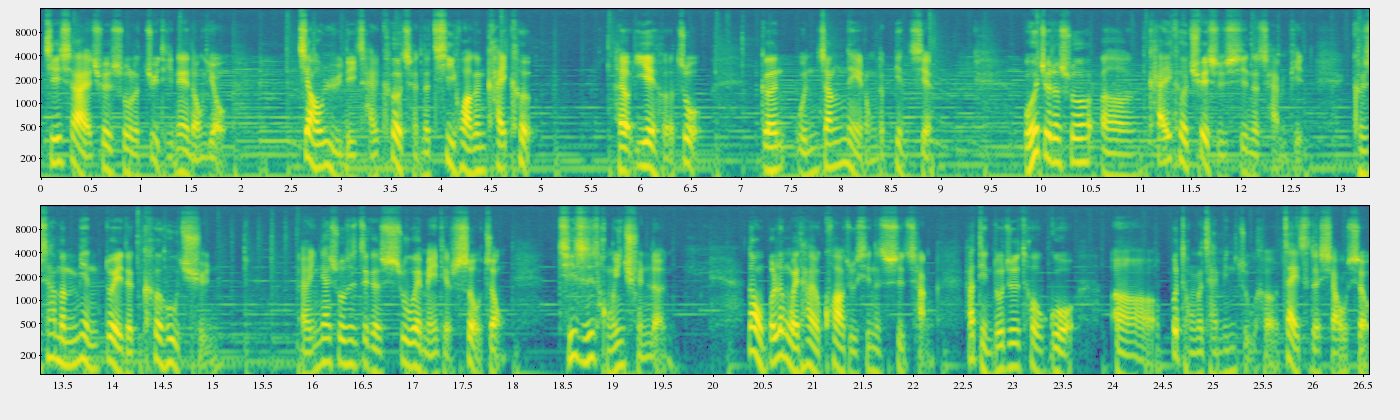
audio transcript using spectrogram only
接下来却说了具体内容有教育理财课程的企划跟开课，还有业合作跟文章内容的变现。我会觉得说，呃，开课确实是新的产品，可是他们面对的客户群，呃，应该说是这个数位媒体的受众，其实是同一群人。那我不认为它有跨足新的市场，它顶多就是透过呃不同的产品组合再次的销售。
